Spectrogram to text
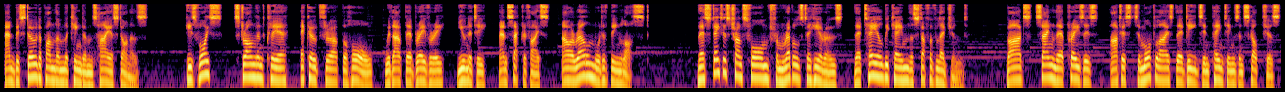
and bestowed upon them the kingdom's highest honors. His voice, strong and clear, echoed throughout the hall, without their bravery, unity, and sacrifice, our realm would have been lost. Their status transformed from rebels to heroes, their tale became the stuff of legend. Bards sang their praises, artists immortalized their deeds in paintings and sculptures,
